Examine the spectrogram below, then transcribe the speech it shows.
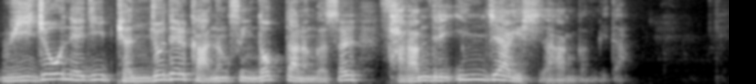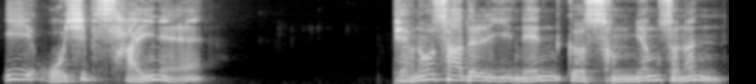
위조 내지 변조될 가능성이 높다는 것을 사람들이 인지하기 시작한 겁니다. 이 54인의 변호사들이 낸 그 성명서는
